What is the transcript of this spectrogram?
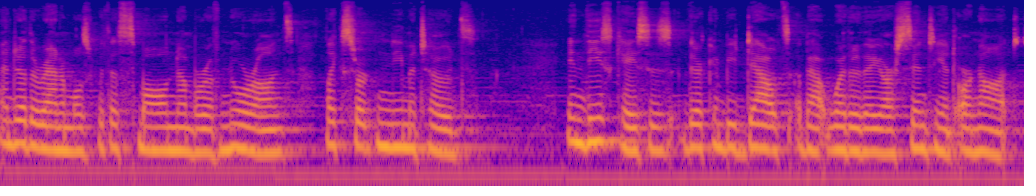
and other animals with a small number of neurons like certain nematodes. In these cases, there can be doubts about whether they are sentient or not.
